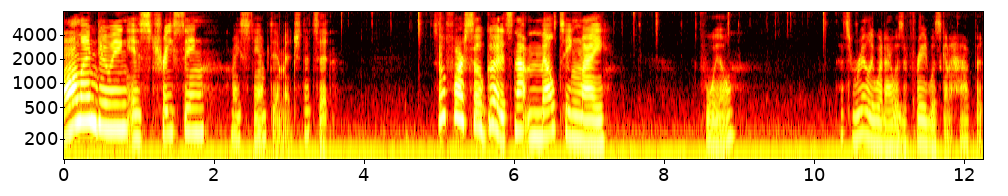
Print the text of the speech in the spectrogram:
All I'm doing is tracing my stamped image. That's it. So far, so good. It's not melting my foil. That's really what I was afraid was going to happen.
